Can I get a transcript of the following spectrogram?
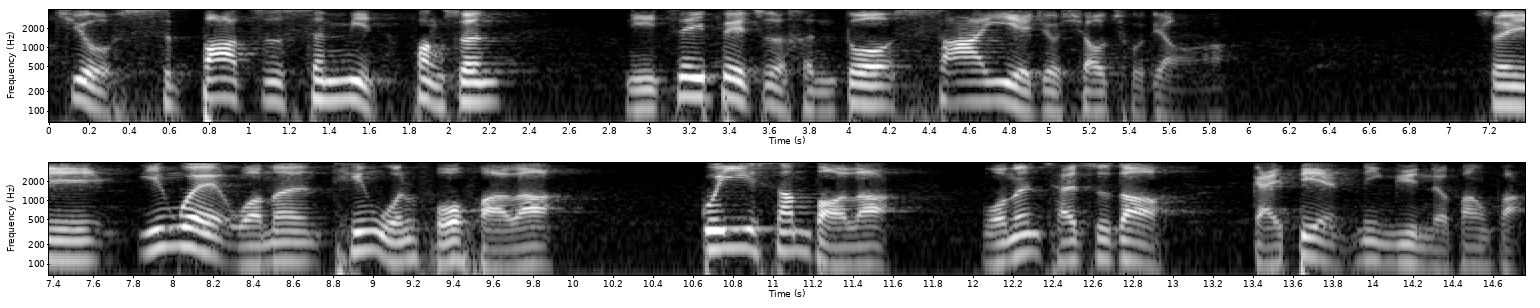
救十八只生命放生，你这一辈子很多杀业就消除掉啊。”所以，因为我们听闻佛法了，皈依三宝了，我们才知道。改变命运的方法，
